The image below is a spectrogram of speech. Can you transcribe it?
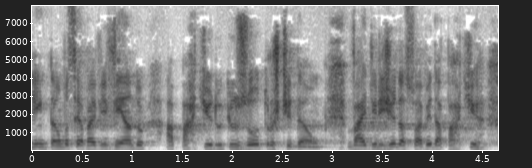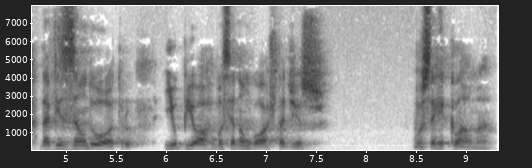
E então você vai vivendo a partir do que os outros te dão, vai dirigindo a sua vida a partir da visão do outro. E o pior, você não gosta disso. Você reclama.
